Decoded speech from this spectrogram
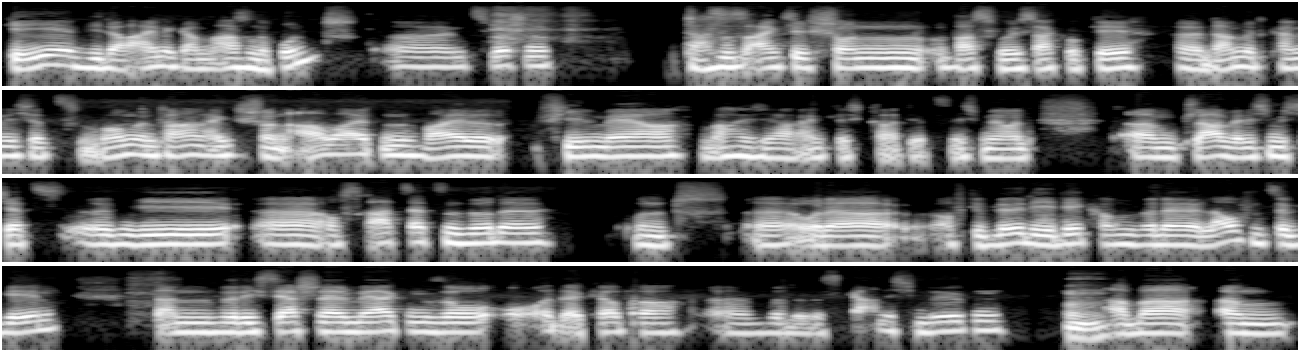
gehe wieder einigermaßen rund äh, inzwischen. Das ist eigentlich schon was, wo ich sage, okay, äh, damit kann ich jetzt momentan eigentlich schon arbeiten, weil viel mehr mache ich ja eigentlich gerade jetzt nicht mehr. Und ähm, klar, wenn ich mich jetzt irgendwie äh, aufs Rad setzen würde und äh, oder auf die blöde Idee kommen würde, laufen zu gehen, dann würde ich sehr schnell merken, so, oh, der Körper äh, würde das gar nicht mögen. Mhm. Aber ähm,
